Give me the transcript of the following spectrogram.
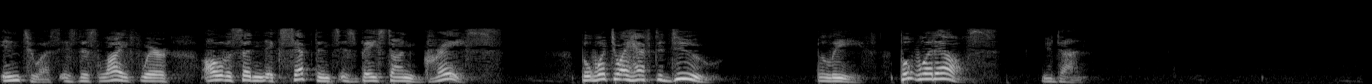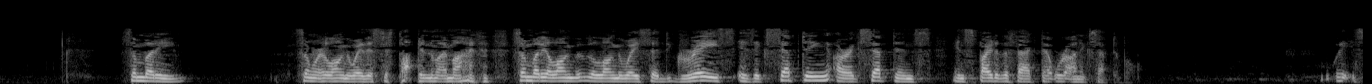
into us is this life where all of a sudden acceptance is based on grace. But what do I have to do? Believe. But what else? You're done. Somebody, somewhere along the way, this just popped into my mind. Somebody along the, along the way said, Grace is accepting our acceptance in spite of the fact that we're unacceptable. It's,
